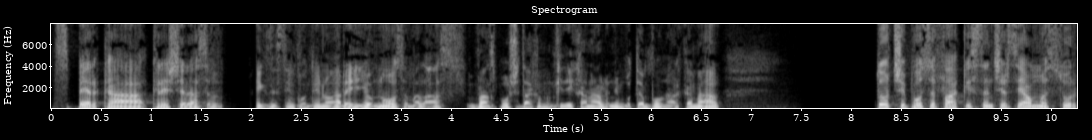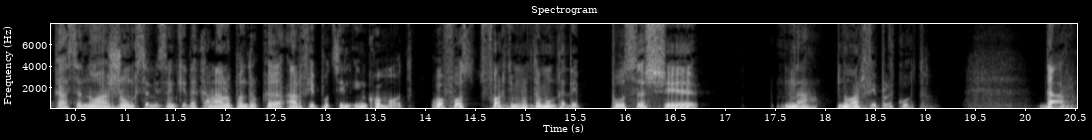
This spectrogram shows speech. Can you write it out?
Sper ca creșterea să existe în continuare. Eu nu o să mă las. V-am spus și dacă mă închide canalul, ne mutăm pe un alt canal. Tot ce pot să fac este să încerc să iau măsuri ca să nu ajung să mi se închidă canalul, pentru că ar fi puțin incomod. A fost foarte multă muncă de pusă și na, nu ar fi plăcut. Dar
